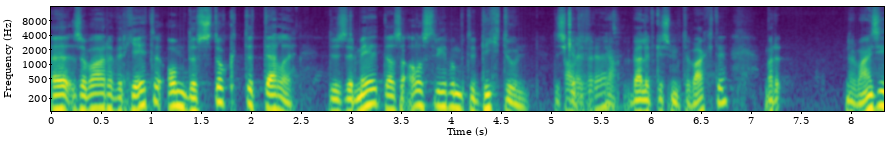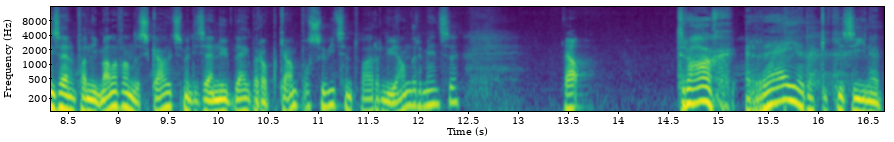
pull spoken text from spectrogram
uh, ze waren vergeten om de stok te tellen. Dus daarmee dat ze alles terug hebben moeten dicht doen. Dus ik heb ja, wel even moeten wachten. Maar normaal gezien zijn van die mannen van de scouts, maar die zijn nu blijkbaar op kamp of zoiets. En het waren nu andere mensen. Ja traag rijden dat ik gezien heb.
